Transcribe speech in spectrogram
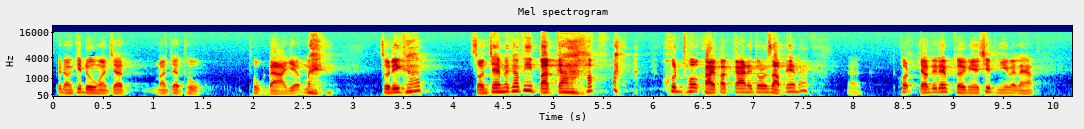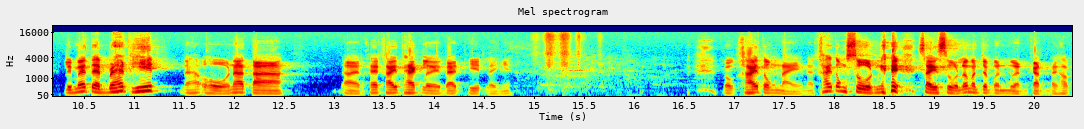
พี่น้องคิดดูมันจะมันจะถูกถูกด่าเยอะไหมสวัสดีครับ สนใจไหมครับพี่ปากกาครับ คุณโทรขายปากกาในโทรศัพท์เนี่ยนะคนเจ้าได้เคยมีอาชีพนี้ไปแล้ว หรือแม้แต่แบรดพีทนะฮะโอ้โหหน้าตาคล้ายๆแท็กเลยแบรดพีทอะไรเงี้ยบอกคล้ายตรงไหนนะคล้ายตรงสูตรไงใส่สูตรแล้วมันจะเหมือนเหมือนกันนะครับ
